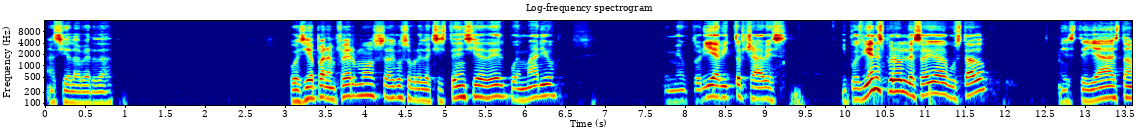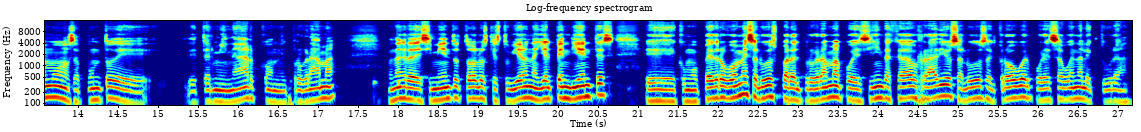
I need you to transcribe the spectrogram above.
hacia la verdad. Poesía para enfermos, algo sobre la existencia del poemario de mi autoría, Víctor Chávez. Y pues bien, espero les haya gustado. Este, ya estamos a punto de, terminar con el programa. Un agradecimiento a todos los que estuvieron allí al pendientes, eh, como Pedro Gómez, saludos para el programa Poesía in Radio, saludos al Crower por esa buena lectura.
